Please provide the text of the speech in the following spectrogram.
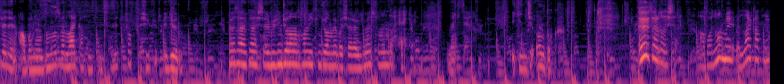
Teşekkür ederim abone olduğunuz ve like attığınız için size çok teşekkür ediyorum. Evet arkadaşlar birinci olamadık ama ikinci olmayı başarabildim en sonunda. Neyse. İkinci olduk. Evet arkadaşlar. Abone olmayı ve like atmayı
